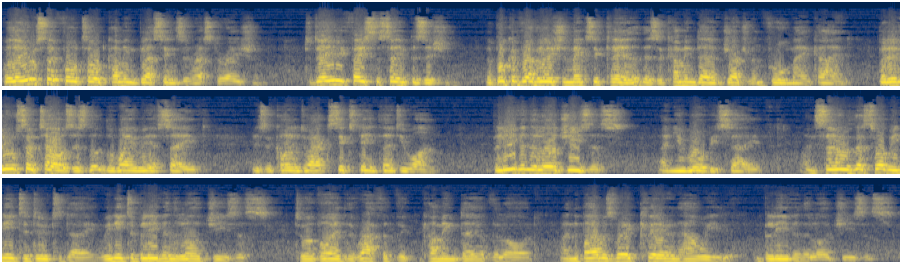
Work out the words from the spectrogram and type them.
But they also foretold coming blessings and restoration. Today we face the same position. The book of Revelation makes it clear that there's a coming day of judgment for all mankind, but it also tells us that the way we are saved is according to Acts 16:31. Believe in the Lord Jesus and you will be saved. And so that's what we need to do today. We need to believe in the Lord Jesus to avoid the wrath of the coming day of the Lord. And the Bible is very clear in how we believe in the Lord Jesus.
